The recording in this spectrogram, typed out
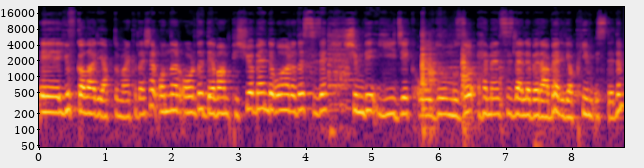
e, yufkalar yaptım arkadaşlar. Onlar orada devam pişiyor. Ben de o arada size şimdi yiyecek olduğumuzu hemen sizlerle beraber yapayım istedim.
